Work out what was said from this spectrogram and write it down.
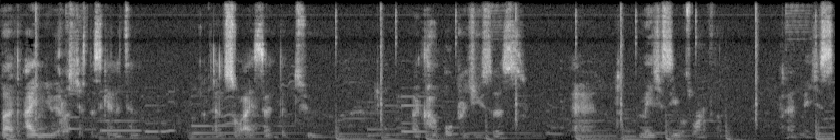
but I knew it was just a skeleton, and so I sent it to a couple producers, and Major C was one of them. And Major C,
